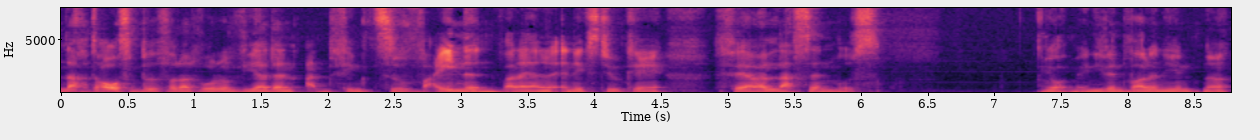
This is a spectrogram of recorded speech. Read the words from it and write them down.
nach draußen befördert wurde und wie er dann anfing zu weinen, weil er ja NXT UK verlassen muss. Ja, Main Event war dann eben, ne?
